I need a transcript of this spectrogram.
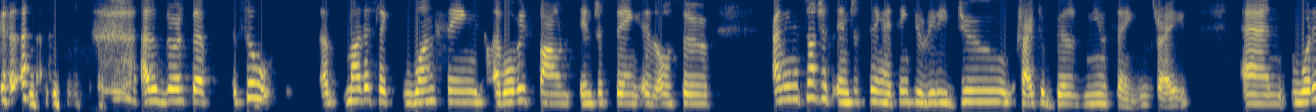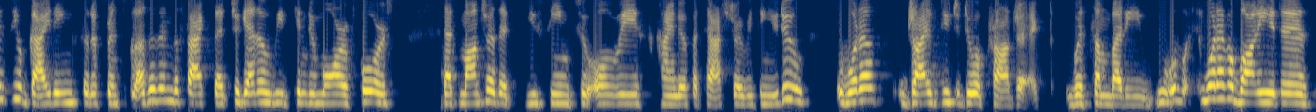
at his doorstep. So, uh, Madish, like one thing I've always found interesting is also, I mean, it's not just interesting. I think you really do try to build new things, right? And what is your guiding sort of principle, other than the fact that together we can do more, of course? that mantra that you seem to always kind of attach to everything you do what else drives you to do a project with somebody whatever body it is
